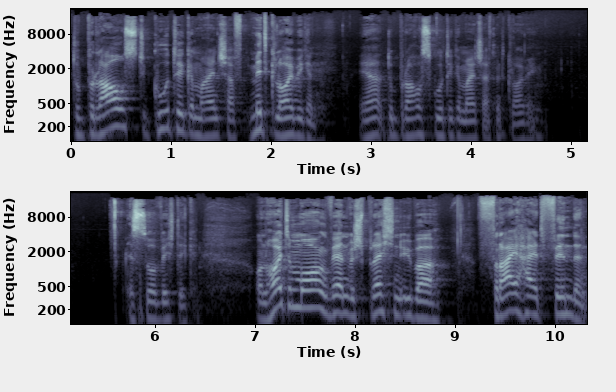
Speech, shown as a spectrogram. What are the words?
Du brauchst gute Gemeinschaft mit Gläubigen. Ja, du brauchst gute Gemeinschaft mit Gläubigen. Ist so wichtig. Und heute Morgen werden wir sprechen über Freiheit finden.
